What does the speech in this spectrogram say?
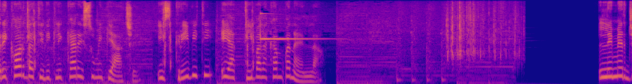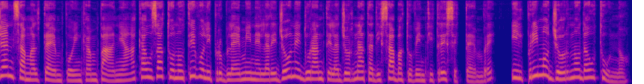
Ricordati di cliccare su mi piace, iscriviti e attiva la campanella. L'emergenza maltempo in Campania ha causato notevoli problemi nella regione durante la giornata di sabato 23 settembre, il primo giorno d'autunno.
